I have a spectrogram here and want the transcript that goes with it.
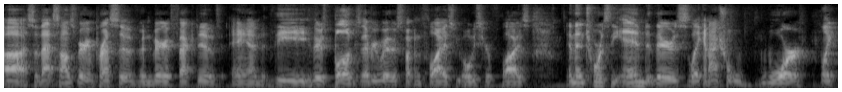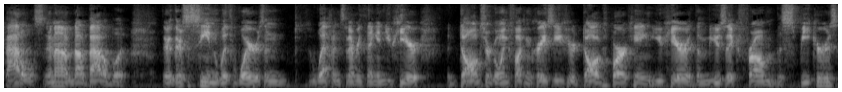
Uh, so that sounds very impressive and very effective. And the there's bugs everywhere. There's fucking flies. You always hear flies. And then towards the end, there's like an actual war, like battles. And uh, not a battle, but there, there's a scene with warriors and weapons and everything. And you hear the dogs are going fucking crazy. You hear dogs barking. You hear the music from the speakers.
